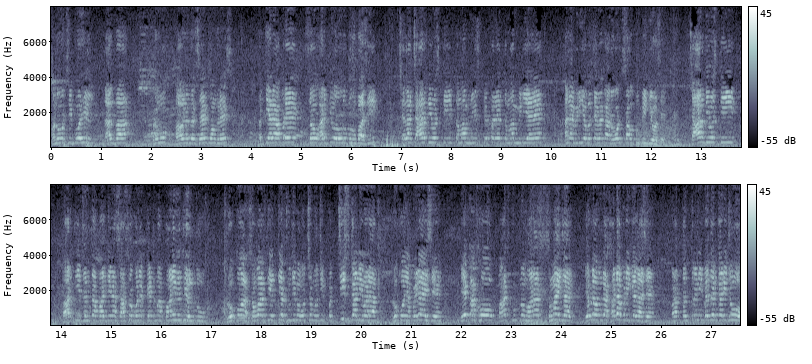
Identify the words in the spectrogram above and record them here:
મનોહરસિંહ ગોહિલ, લાલભા પ્રમુખ, ભાવનગર શહેર કોંગ્રેસ. અત્યારે આપણે સૌ આરટીઓ રોડ ઉપર ઊભા છીએ. છેલ્લા ચાર દિવસથી તમામ ન્યૂઝપેપરે તમામ મીડિયાએ આના વીડિયો બતાવ્યા કે આ રોડ સાવ તૂટી ગયો છે. ચાર દિવસથી ભારતીય જનતા પાર્ટીના શાસકોને પેટમાં પાણી નથી હલતું. લોકો સવારથી અત્યાર સુધીમાં ઓછામાં ઓછી પચીસ ગાડીવાળા લોકો અહીંયા પડ્યા છે. એક આખો પાંચ ફૂટનો માણસ સમાઈ જાય. એવડા ઊંડા ખાડા પડી ગયેલા છે. પણ આ તંત્રની બેદરકારી જુઓ.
